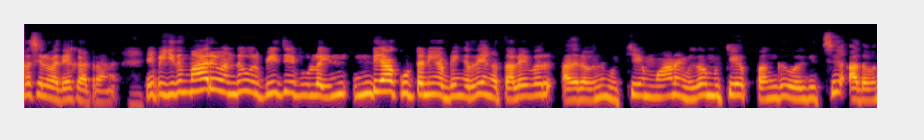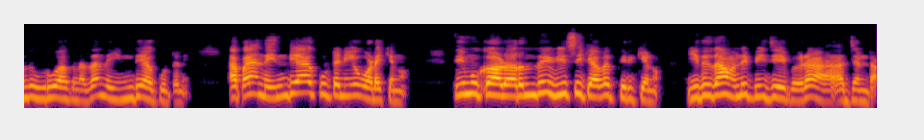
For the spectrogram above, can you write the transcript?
அரசியல்வாதியா காட்டுறாங்க. இப்ப இது மாதிரி வந்து ஒரு பிஜேபி உள்ள இந்- இந்தியா கூட்டணி அப்படிங்கிறது எங்க தலைவர் அதுல வந்து முக்கியமான மிக முக்கிய பங்கு வகிச்சு அதை வந்து உருவாக்குனது அந்த இந்தியா கூட்டணி. அப்ப அந்த இந்தியா கூட்டணியை உடைக்கணும். திமுகல இருந்து விசிகாவை பிரிக்கணும். இதுதான் வந்து பிஜேபியோட அஜெண்டா.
